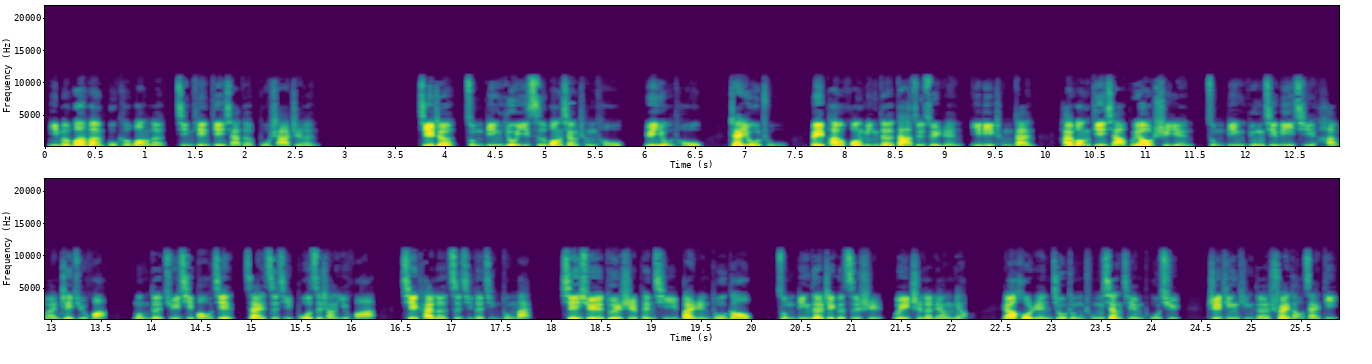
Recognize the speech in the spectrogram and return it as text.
你们万万不可忘了今天殿下的不杀之恩。”接着，总兵又一次望向城头，冤有头，债有主，背叛皇明的大罪罪人一力承担，还望殿下不要食言。总兵用尽力气喊完这句话，猛地举起宝剑，在自己脖子上一划，切开了自己的颈动脉。鲜血顿时喷起半人多高，总兵的这个姿势维持了两秒，然后人就重重向前扑去，直挺挺的摔倒在地。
